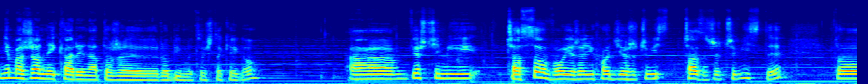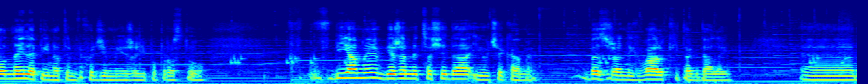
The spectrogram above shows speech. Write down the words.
Nie ma żadnej kary na to, że robimy coś takiego. A wierzcie mi, czasowo, jeżeli chodzi o rzeczywist- czas rzeczywisty, to najlepiej na tym wychodzimy, jeżeli po prostu wbijamy, bierzemy co się da i uciekamy. Bez żadnych walk i tak dalej. E,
